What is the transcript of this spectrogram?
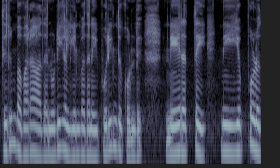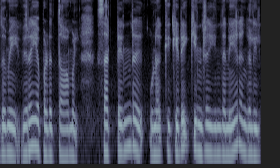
திரும்ப வராத நொடிகள் என்பதனை புரிந்து கொண்டு நேரத்தை நீ எப்பொழுதுமே விரயப்படுத்தாமல் சட்டென்று உனக்கு கிடைக்கின்ற இந்த நேரங்களில்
